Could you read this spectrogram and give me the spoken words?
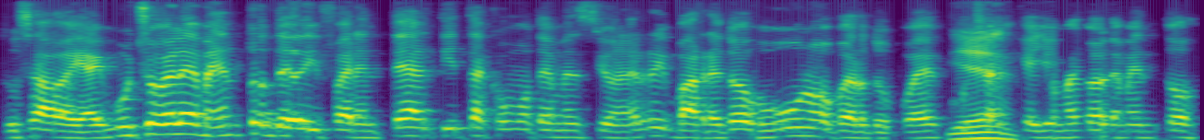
Tú sabes, hay muchos elementos de diferentes artistas, como te mencioné, Rick Barreto es uno, pero tú puedes escuchar Yeah. que yo meto elementos,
